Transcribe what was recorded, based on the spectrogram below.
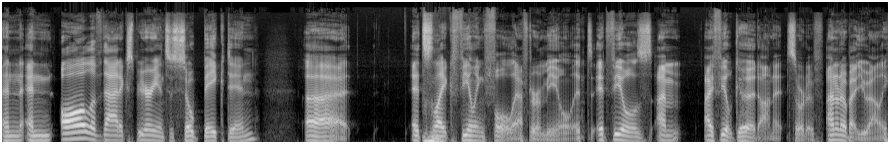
And and all of that experience is so baked in. Uh, it's like feeling full after a meal. It it feels I'm I feel good on it, sort of. I don't know about you, Ali.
